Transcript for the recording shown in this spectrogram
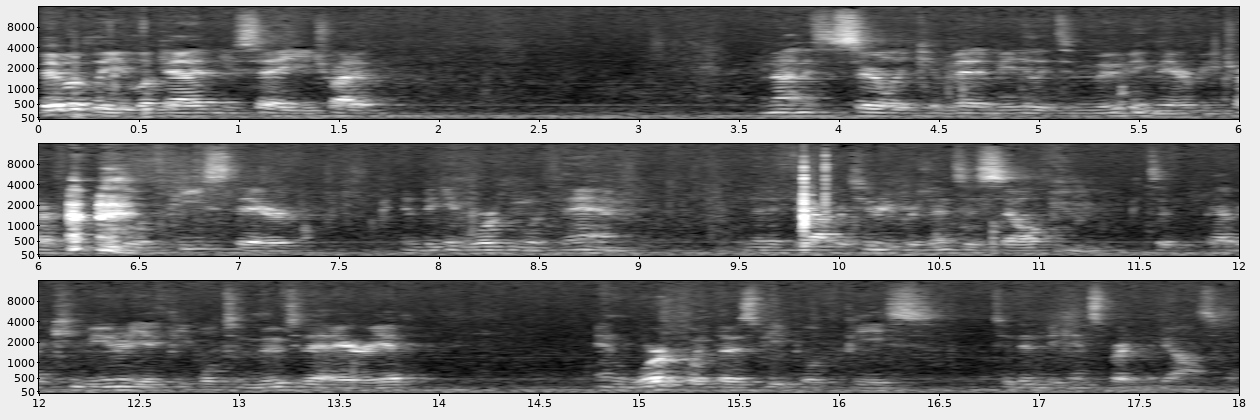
biblically, you look at it and you say you try to not necessarily commit immediately to moving there, but you try to find people of peace there and begin working with them. And then if the opportunity presents itself to have a community of people to move to that area and work with those people of peace to then begin spreading the gospel.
